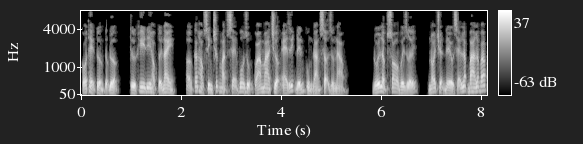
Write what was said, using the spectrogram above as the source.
có thể tưởng tượng được, từ khi đi học tới nay, ở các học sinh trước mặt sẽ vô dụng quá ma trượng ezit đến cùng đáng sợ dường nào. Đối lập so với dưới, nói chuyện đều sẽ lắp ba lắp bắp,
